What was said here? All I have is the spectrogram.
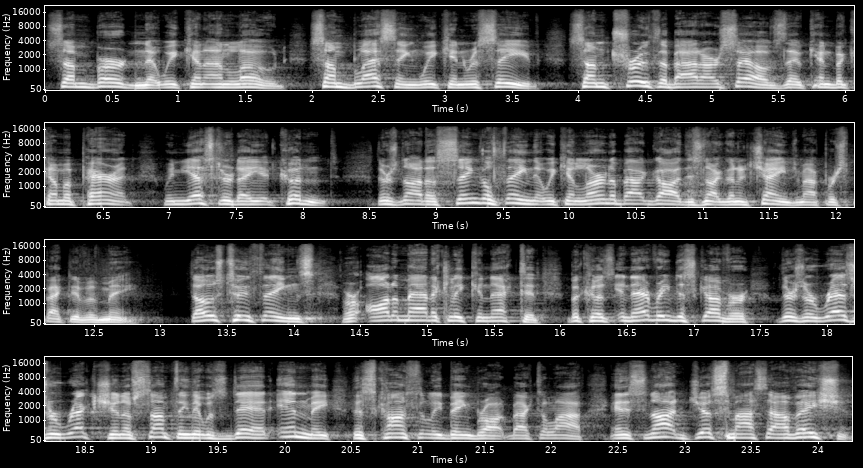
Some burden that we can unload, some blessing we can receive, some truth about ourselves that can become apparent when yesterday it couldn't. There's not a single thing that we can learn about God that's not going to change my perspective of me. Those two things are automatically connected because in every discover, there's a resurrection of something that was dead in me that's constantly being brought back to life. And it's not just my salvation.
